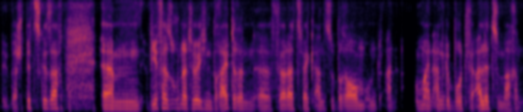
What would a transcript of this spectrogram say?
überspitzt gesagt. Ähm, wir versuchen natürlich einen breiteren Förderzweck anzuberaumen, um, an, um ein Angebot für alle zu machen.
